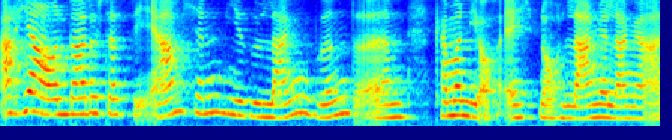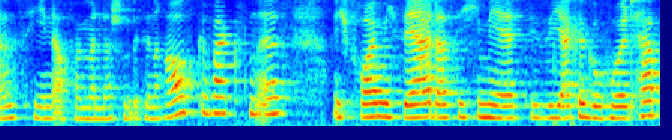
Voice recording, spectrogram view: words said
Ach ja, und dadurch, dass die Ärmchen hier so lang sind, ähm, kann man die auch echt noch lange, lange anziehen, auch wenn man da schon ein bisschen rausgewachsen ist. Ich freue mich sehr, dass ich mir jetzt diese Jacke geholt habe.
